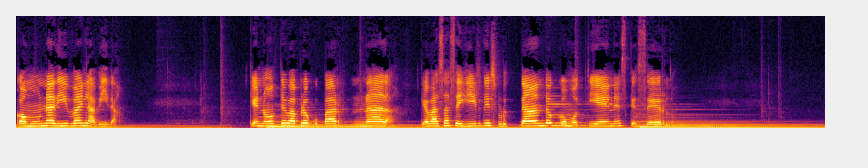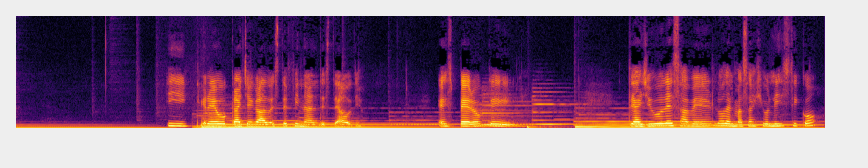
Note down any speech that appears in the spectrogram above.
como una diva en la vida. Que no te va a preocupar nada. Que vas a seguir disfrutando como tienes que serlo. Y creo que ha llegado este final de este audio. Espero que te ayudes a ver lo del masaje holístico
